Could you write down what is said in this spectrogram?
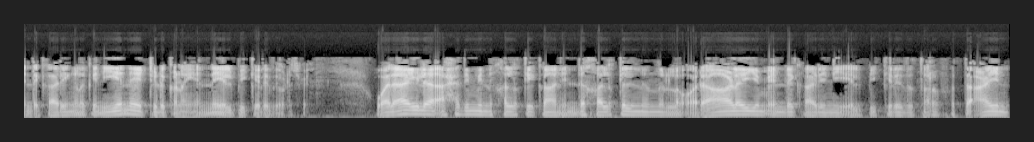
എന്റെ കാര്യങ്ങളൊക്കെ നീ എന്നെ ഏറ്റെടുക്കണം. എന്നെ ഏൽപ്പിക്കരുത്. വലായില അഹദിമിൻ ഖൽക്കിക്ക എന്റെ ഖൽക്കിൽ നിന്നുള്ള ഒരാളെയും എന്റെ കാര്യം നീ ഏൽപ്പിക്കരുത്. തറഫത്ത് അയിൻ.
